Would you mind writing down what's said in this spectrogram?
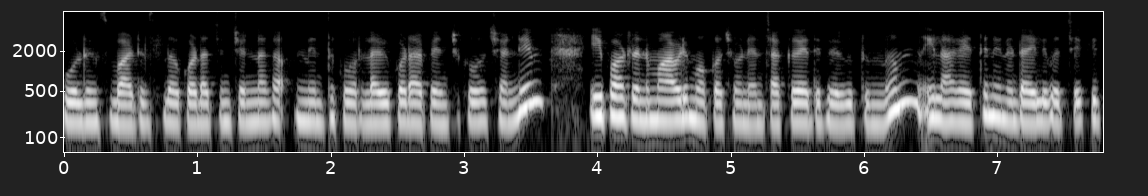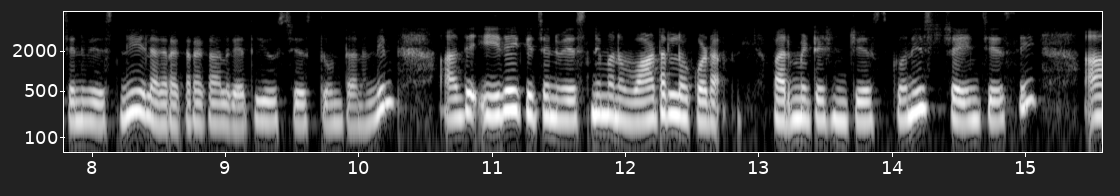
కూల్ డ్రింక్స్ బాటిల్స్‌లో కూడా చిన్న చిన్నగా మెంతుకూరలు అవి కూడా పెంచుకోవచ్చండి. ఈ పాటలను మామిడి మొక్క చూడండి ఎంత చక్కగా అయితే పెరుగుతుందో. ఇలాగైతే నేను డైలీ వచ్చే కిచెన్ వేస్ట్‌ని ఇలాగ రకరకాలుగా అయితే యూస్ చేస్తూ ఉంటానండి. అదే ఇదే కిచెన్ వేస్ట్‌ని మనం వాటర్‌లో కూడా ఫర్మెంటేషన్ చేసుకొని స్ట్రెయిన్ చేసి ఆ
